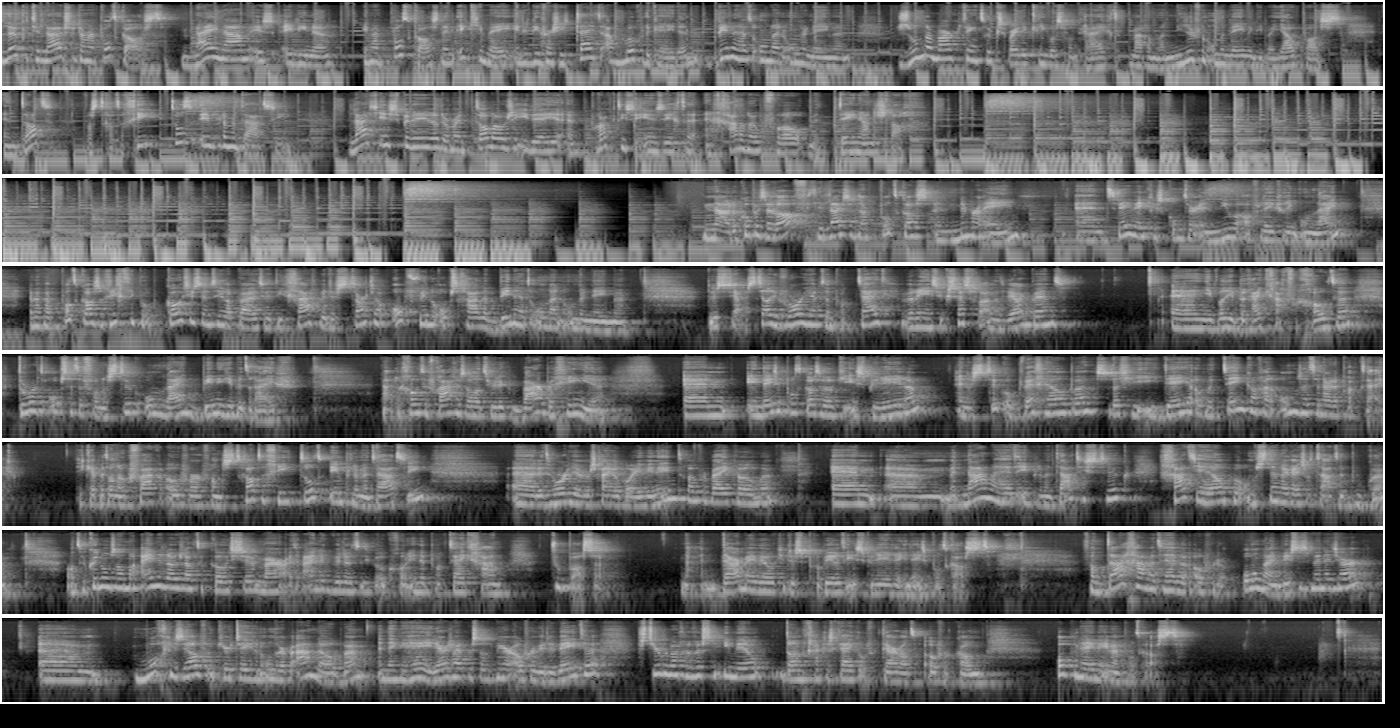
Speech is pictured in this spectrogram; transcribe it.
leuk dat je luistert naar mijn podcast. Mijn naam is Eline. In mijn podcast neem ik je mee in de diversiteit aan mogelijkheden binnen het online ondernemen. Zonder marketingtrucs waar je de kriebels van krijgt, maar een manier van ondernemen die bij jou past. En dat van strategie tot implementatie. Laat je inspireren door mijn talloze ideeën en praktische inzichten en ga dan ook vooral meteen aan de slag. Nou, de kop is eraf. Je luistert naar podcast nummer 1. En twee weken komt er een nieuwe aflevering online. En met mijn podcast richt ik me op coaches en therapeuten die graag willen starten of willen opschalen binnen het online ondernemen. Dus ja, stel je voor, je hebt een praktijk waarin je succesvol aan het werk bent. En je wil je bereik graag vergroten door het opzetten van een stuk online binnen je bedrijf. Nou, de grote vraag is dan natuurlijk, waar begin je? En in deze podcast wil ik je inspireren en een stuk op weg helpen, zodat je je ideeën ook meteen kan gaan omzetten naar de praktijk. Ik heb het dan ook vaak over van strategie tot implementatie. Uh, dit hoorde je waarschijnlijk ook al even in de intro voorbij komen. En um, met name het implementatiestuk gaat je helpen om sneller resultaten te boeken. Want we kunnen ons allemaal eindeloos laten coachen, maar uiteindelijk willen we het natuurlijk ook gewoon in de praktijk gaan toepassen. Nou, en daarmee wil ik je dus proberen te inspireren in deze podcast. Vandaag gaan we het hebben over de Online Business Manager. Um, mocht je zelf een keer tegen een onderwerp aanlopen en denken: hé, hey, daar zou ik eens wat meer over willen weten, stuur me dan gerust een e-mail. Dan ga ik eens kijken of ik daar wat over kan opnemen in mijn podcast.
